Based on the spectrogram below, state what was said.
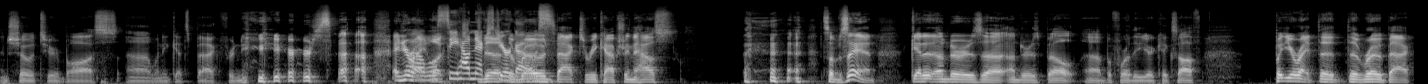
and show it to your boss uh, when he gets back for New Year's. and you're well, right. We'll look, see how next the, year the goes. The road back to recapturing the house. That's what I'm saying. Get it under his uh, under his belt uh, before the year kicks off. But you're right. The the road back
